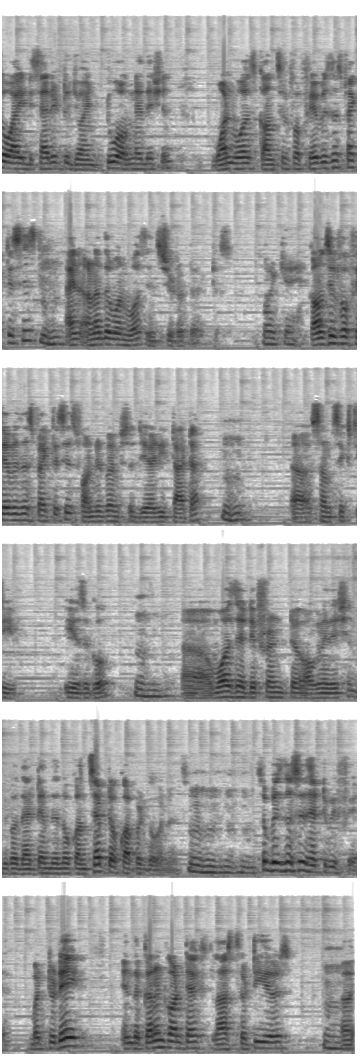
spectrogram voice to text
so i decided to join two organizations one was council for fair business practices Mhm. and another one was institute of directors Okay. council for fair business practices founded by mr jrd tata Mm-hmm. uh, some 60 years ago Mm-hmm. uh, was a different uh, organization because that time there's no concept of corporate governance. Mm-hmm. So businesses had to be fair. But today, in the current context, last 30 years, Mm-hmm. uh,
